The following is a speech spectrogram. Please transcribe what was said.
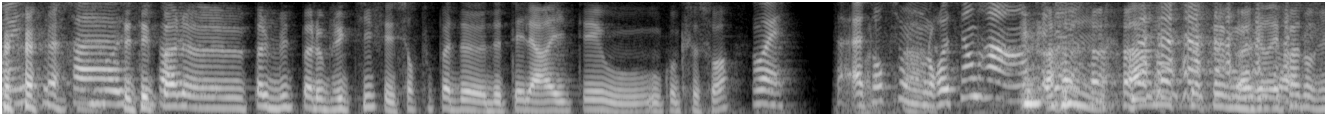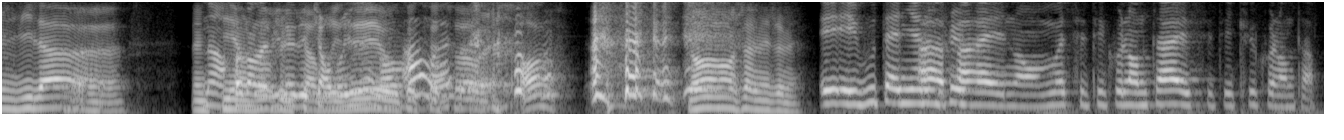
Oui, ce sera. C'était pas le, pas le but, pas l'objectif, et surtout pas de, de télé-réalité ou, ou quoi que ce soit. Ouais. Ça- attention, Voilà. on le retiendra, hein, Frédéric. Ah non, tout à fait, vous ne me verrez pas dans une villa, euh, même Non. si Pas un dans la jour villa des cœur cœurs brisé brisés, ou quoi Ah que ouais. ce soit. ouais. Non, non, jamais, jamais. Et, et vous, Tania, non Ah, plus pareil, non, moi, c'était Colanta et c'était que Colanta.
